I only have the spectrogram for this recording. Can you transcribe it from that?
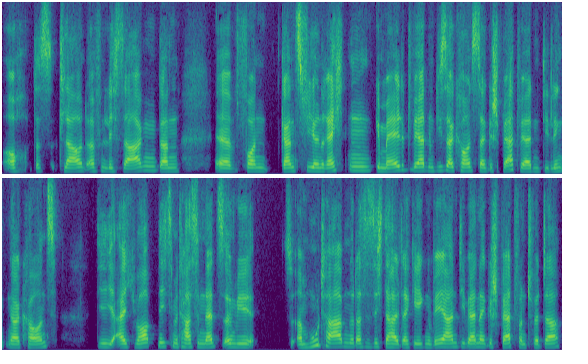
auch das klar und öffentlich sagen, dann äh, von ganz vielen Rechten gemeldet werden und diese Accounts dann gesperrt werden, die linken Accounts, die eigentlich überhaupt nichts mit Hass im Netz irgendwie zu, am Hut haben, nur dass sie sich da halt dagegen wehren, die werden dann gesperrt von Twitter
